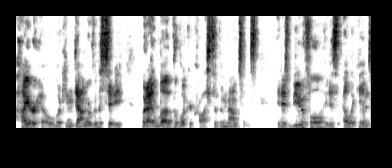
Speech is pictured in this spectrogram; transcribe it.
higher hill looking down over the city. But I love the look across to the mountains. It is beautiful, it is elegant,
